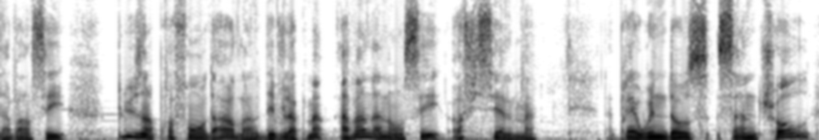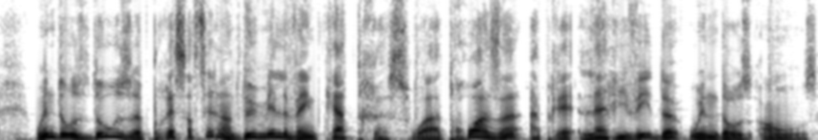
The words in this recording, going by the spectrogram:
d'avancer plus en profondeur dans le développement avant d'annoncer officiellement. Après Windows Central, Windows 12 pourrait sortir en 2024, soit trois ans après l'arrivée de Windows 11.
